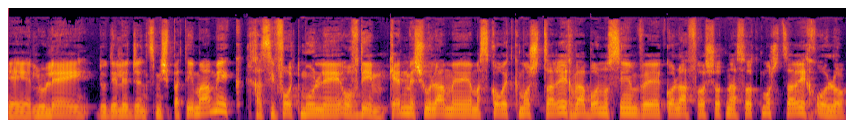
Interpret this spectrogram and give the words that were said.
אה, לולי due diligence משפטי מעמיק, חשיפות מול אה, עובדים, כן משולם אה, משכורת כמו שצריך והבונוסים וכל ההפרשות נעשות כמו שצריך או לא.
